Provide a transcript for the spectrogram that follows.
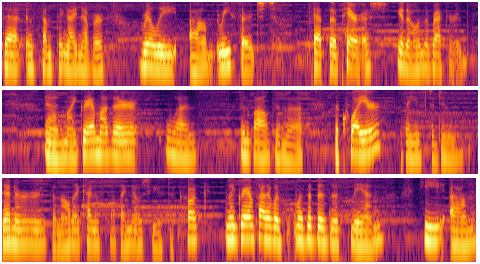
that is something I never really um, researched at the parish, you know, in the records. And my grandmother was involved in the, the choir. They used to do dinners and all that kind of stuff. I know she used to cook. My grandfather was, was a businessman. He um,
